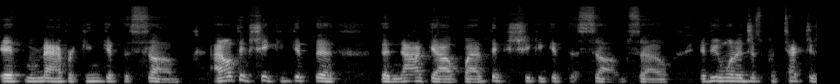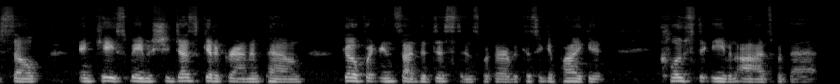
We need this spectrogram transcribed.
if Maverick can get the sub. I don't think she could get the the knockout, but I think she could get the sub. So if you want to just protect yourself in case maybe she does get a ground and pound, go for inside the distance with her because you could probably get close to even odds with that.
